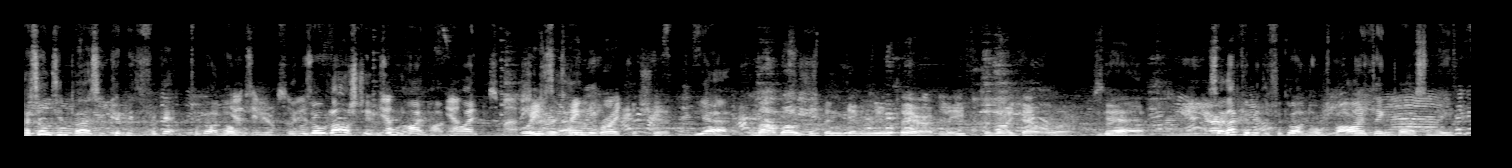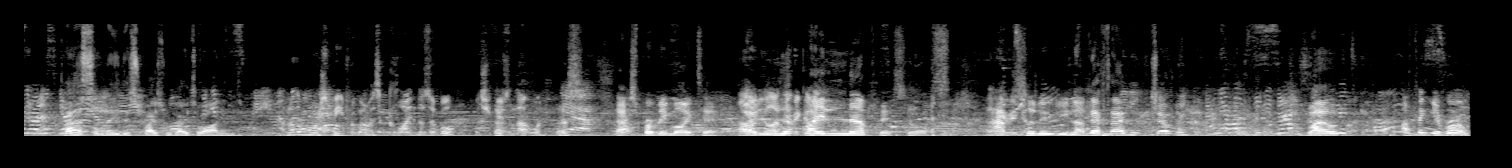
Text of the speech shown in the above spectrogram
Presenting Percy could be the forget, forgotten Yeah, horse. Russell, it was all last year. It was Yeah. all hype, hype, Yeah, hype. Well, he's retained the right this year. Yeah. Mark Walsh has been given the all clear, I believe, to ride Delta work. So. Yeah. So that could be the forgotten horse, but I think personally, personally, this race will go to Ireland. Another horse being forgotten was Clan Des Obeaux. What's your views on that one? That's, that's probably my tip. Oh, I, God, lo- here we go. I love this horse. Here we go. Absolutely love it. Left-handed, Cheltenham. Well, I think you're wrong.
